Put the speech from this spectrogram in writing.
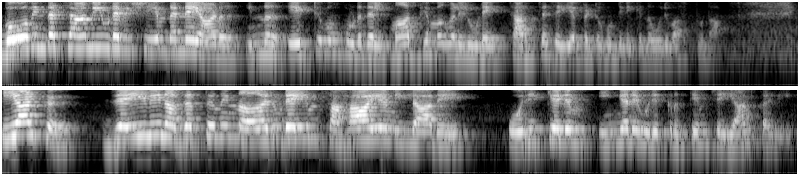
ഗോവിന്ദച്ചാമിയുടെ വിഷയം തന്നെയാണ് ഇന്ന് ഏറ്റവും കൂടുതൽ മാധ്യമങ്ങളിലൂടെ ചർച്ച ചെയ്യപ്പെട്ടുകൊണ്ടിരിക്കുന്ന ഒരു വസ്തുത. ഇയാൾക്ക് ജയിലിനകത്ത് നിന്ന് ആരുടെയും സഹായമില്ലാതെ ഒരിക്കലും ഇങ്ങനെ ഒരു കൃത്യം ചെയ്യാൻ കഴിയില്ല.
